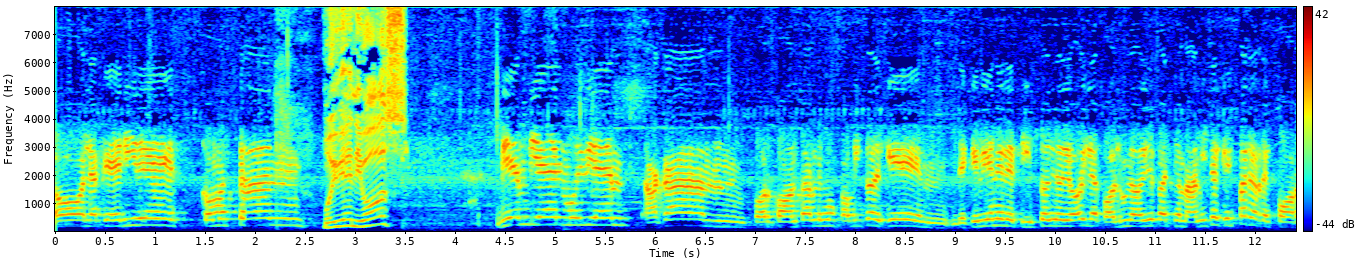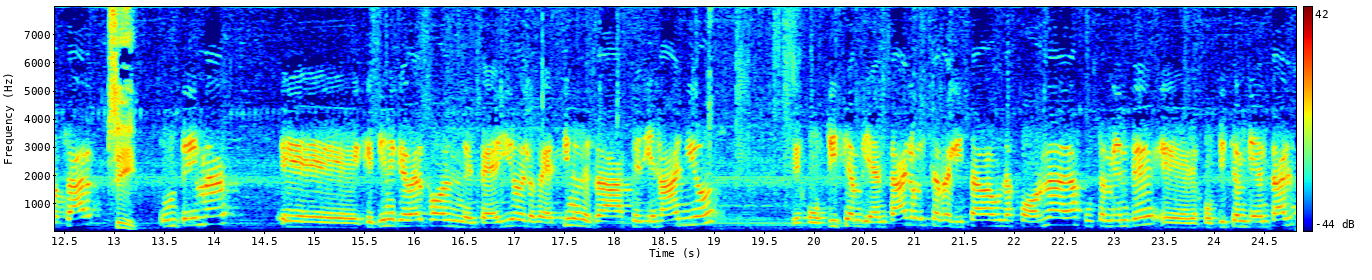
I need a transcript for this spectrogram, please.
Hola, querides, ¿cómo están? Muy bien, ¿y vos? Bien, bien, muy bien. Acá mm, por contarles un poquito de qué, mm, de qué viene el episodio de hoy, la columna de hoy de Pachamamita, que es para reforzar Sí. un tema eh, que tiene que ver con el pedido de los vecinos de ya hace 10 años de justicia ambiental. Hoy se realizaba una jornada justamente eh, de justicia ambiental,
